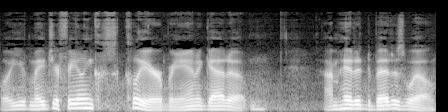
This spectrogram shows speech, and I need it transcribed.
Well, you've made your feelings clear. Brianna got up. I'm headed to bed as well.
